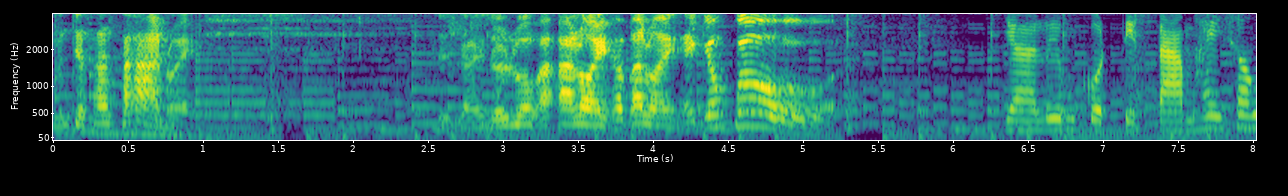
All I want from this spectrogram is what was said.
มันจะซ่าๆหน่อยแต่โดยรวมอะอร่อยครับอร่อยไอ้ยกโป้อย่าลืมกดติดตามให้ช่อง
